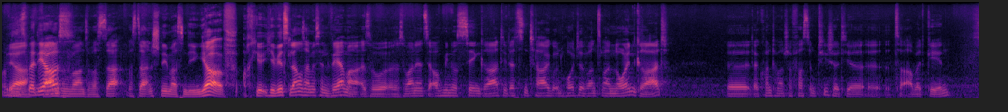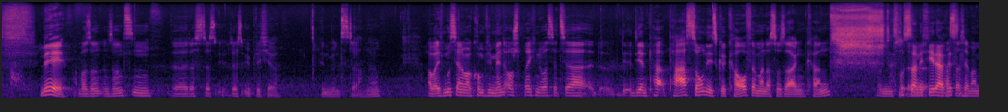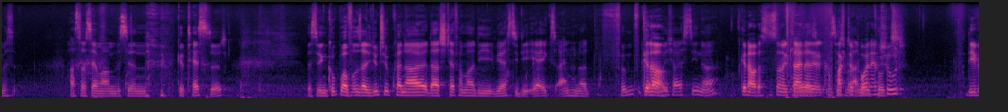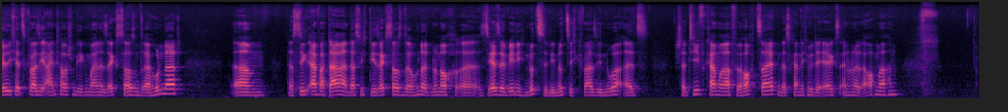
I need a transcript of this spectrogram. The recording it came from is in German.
Und wie ja, sieht es bei dir Wahnsinn, aus? Wahnsinn, was da, was da an Schneemassen liegen. Ja, ach, hier, hier wird es langsam ein bisschen wärmer. Also äh, es waren jetzt ja auch minus 10 Grad die letzten Tage und heute waren es mal 9 Grad. Äh, da konnte man schon fast im T-Shirt hier äh, zur Arbeit gehen. Nee, aber so, ansonsten äh, das, das, das Übliche in Münster. Ne? Aber ich muss ja noch mal ein Kompliment aussprechen. Du hast jetzt ja äh, dir ein paar, paar Sonys gekauft, wenn man das so sagen kann. Und, das muss doch nicht jeder hast wissen. Das ja mal hast das ja mal ein bisschen getestet. Deswegen guck mal auf unseren YouTube-Kanal, da hat Stefan mal die, wie heißt die, die RX 105, Genau. glaube ich, heißt die, ne? Genau, das ist so eine Ja, kleine das- das kompakte. Point-and-Shoot. Die will ich jetzt quasi eintauschen gegen meine 6300. Ähm, das liegt einfach daran, dass ich die 6300 nur noch äh, sehr, sehr wenig nutze. Die nutze ich quasi nur als Stativkamera für Hochzeiten. Das kann ich mit der RX100 auch machen.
